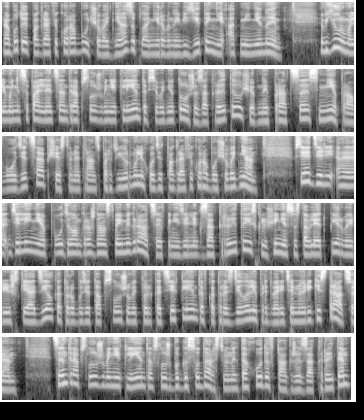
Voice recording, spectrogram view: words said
работают по графику рабочего дня, запланированные визиты не отменены. В Юрмале муниципальные центры обслуживания клиентов сегодня тоже закрыты. Учебный процесс не проводится. Общественный транспорт в Юрмале ходит по графику рабочего дня. Все э, отделения по делам гражданства и миграции в понедельник закрыты. Исключение составляет первый рижский отдел, который будет обслуживать только тех клиентов, которые сделали предварительную регистрацию. Центры обслуживания клиентов службы государственных доходов также закрыты.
